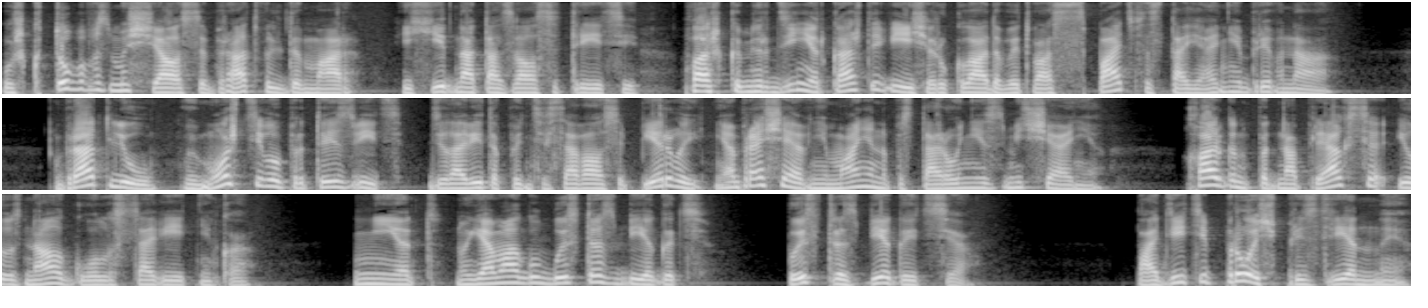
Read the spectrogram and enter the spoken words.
Уж кто бы возмущался, брат Вальдемар, ехидно отозвался третий. Ваш камердинер каждый вечер укладывает вас спать в состоянии бревна. Брат Лю, вы можете его протрезвить? деловито поинтересовался первый, не обращая внимания на посторонние замечания. Харган поднапрягся и узнал голос советника. Нет, но я могу быстро сбегать. Быстро сбегайте. Подите прочь, презренные,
